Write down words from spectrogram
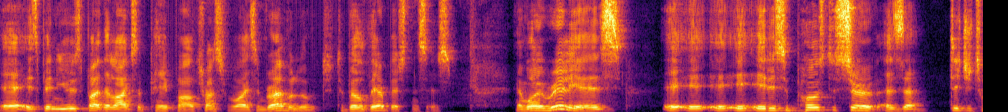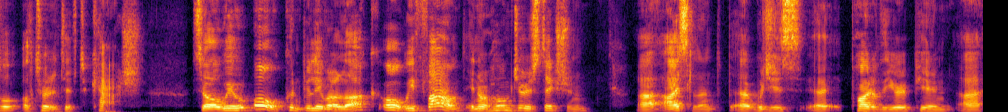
Uh, it's been used by the likes of PayPal, TransferWise, and Revolut to build their businesses. And what it really is, it, it, it is supposed to serve as a digital alternative to cash. So we oh couldn't believe our luck. Oh, we found in our home jurisdiction uh, Iceland, uh, which is uh, part of the European uh,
